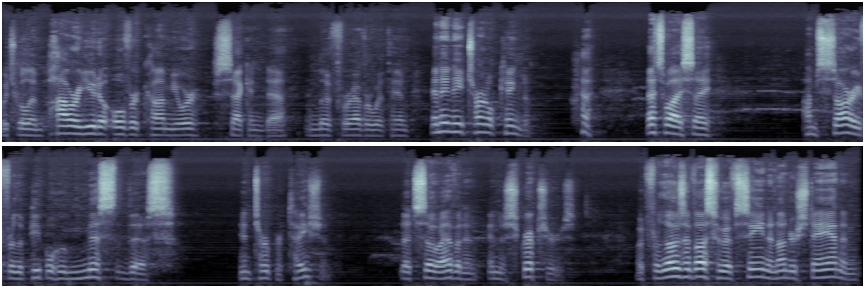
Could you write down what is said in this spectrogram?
which will empower you to overcome your second death and live forever with Him in an eternal kingdom. That's why I say, I'm sorry for the people who miss this interpretation that's so evident in the Scriptures. But for those of us who have seen and understand and,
